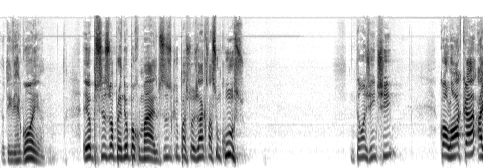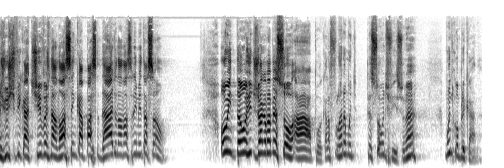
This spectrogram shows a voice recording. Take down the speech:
Eu tenho vergonha. Eu preciso aprender um pouco mais. Eu preciso que o pastor Jacques faça um curso. Então a gente coloca as justificativas na nossa incapacidade, na nossa limitação. Ou então a gente joga para a pessoa. Ah, pô, aquela fulana é muito, pessoa muito difícil, né? Muito complicada.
